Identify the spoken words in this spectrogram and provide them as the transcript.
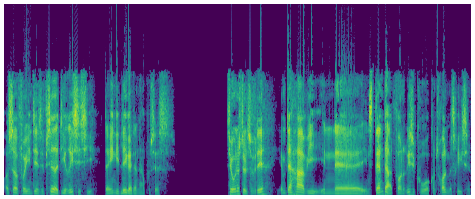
og så få identificeret de risici, der egentlig ligger i den her proces. Til understøttelse for det, jamen der har vi en, øh, en standard for en risiko- og kontrolmatrice.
